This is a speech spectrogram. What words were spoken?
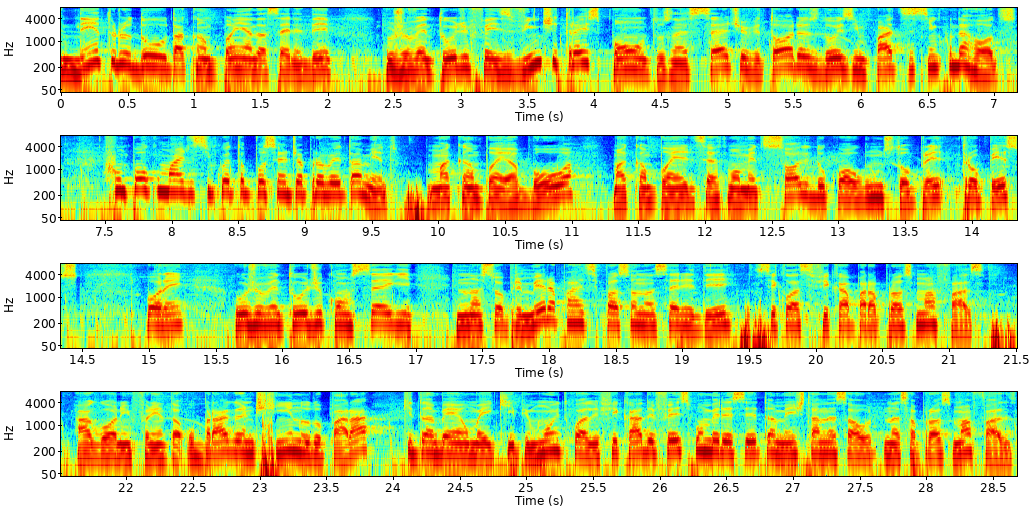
Dentro do, da campanha da Série D, o Juventude fez 23 pontos, né? 7 vitórias, 2 empates e 5 derrotas. Foi um pouco mais de 50% de aproveitamento. Uma campanha boa, uma campanha de certo momento sólido com alguns tropeços. Porém, o Juventude consegue, na sua primeira participação na Série D, se classificar para a próxima fase. Agora enfrenta o Bragantino do Pará, que também é uma equipe muito qualificada e fez por merecer também estar nessa, nessa próxima fase.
